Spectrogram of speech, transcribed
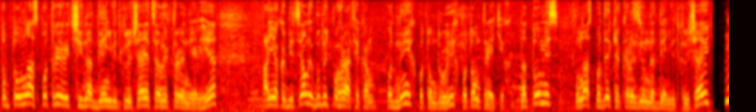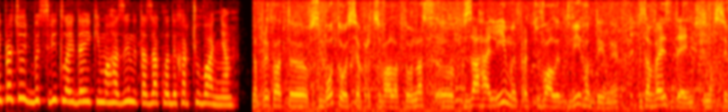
Тобто у нас по три речі на день відключається електроенергія, а як обіцяли, будуть по графікам. Одних, потім других, потім третіх. Натомість у нас по декілька разів на день відключають. Не працюють без світла і деякі магазини та заклади харчування. Наприклад, е, в суботу ось я працювала, то у нас е, взагалі ми працювали дві години за весь день. У нас і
